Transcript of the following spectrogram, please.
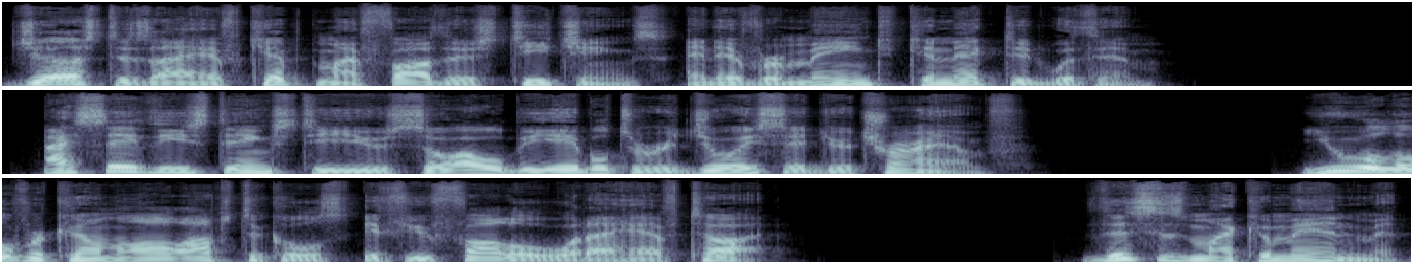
just as I have kept my Father's teachings and have remained connected with him. I say these things to you so I will be able to rejoice at your triumph. You will overcome all obstacles if you follow what I have taught. This is my commandment,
